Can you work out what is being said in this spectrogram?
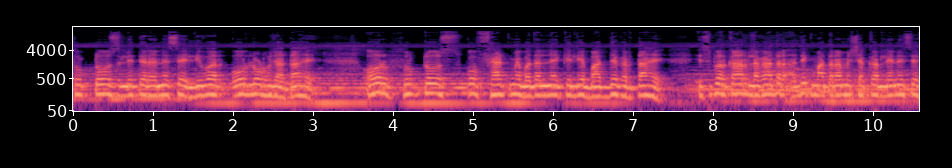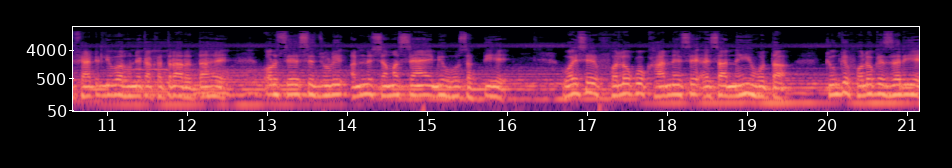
फ्रुक्टोज लेते रहने से लीवर ओवरलोड हो जाता है और फ्रुक्टोज को फैट में बदलने के लिए बाध्य करता है। इस प्रकार लगातार अधिक मात्रा में शक्कर लेने से फैटी लीवर होने का खतरा रहता है और सेहत से जुड़ी अन्य समस्याएँ भी हो सकती है। वैसे फलों को खाने से ऐसा नहीं होता। क्योंकि फलों के ज़रिए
